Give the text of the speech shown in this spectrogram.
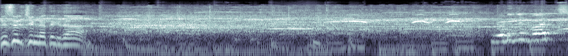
விசில் சின்னத்துக்கு தான். முடிஞ்சு போச்சு.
